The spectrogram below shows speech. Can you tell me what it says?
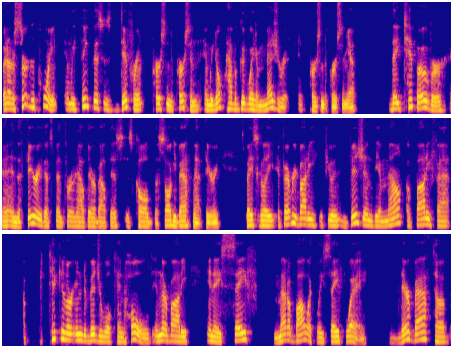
But at a certain point and we think this is different person to person and we don't have a good way to measure it person to person yet they tip over and the theory that's been thrown out there about this is called the soggy bath mat theory. It's basically if everybody if you envision the amount of body fat particular individual can hold in their body in a safe, metabolically safe way, their bathtub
